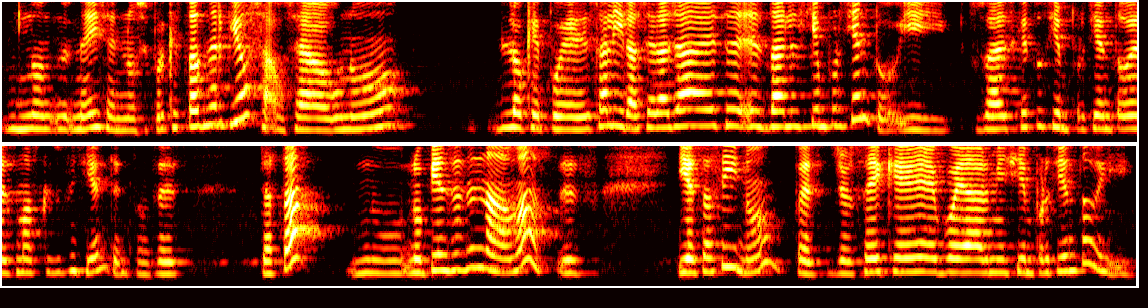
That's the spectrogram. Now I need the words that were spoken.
no, me dicen, no sé por qué estás nerviosa, o sea, uno lo que puede salir a hacer allá es, es dar el 100% y tú sabes que tu 100% es más que suficiente, entonces ya está, no, no pienses en nada más, es y es así, ¿no? Pues yo sé que voy a dar mi 100% y,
